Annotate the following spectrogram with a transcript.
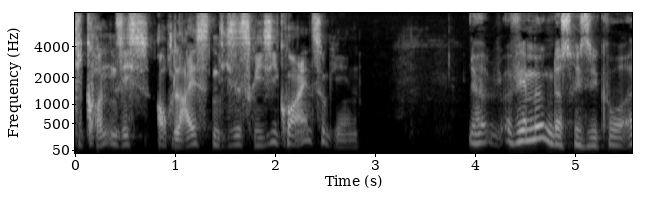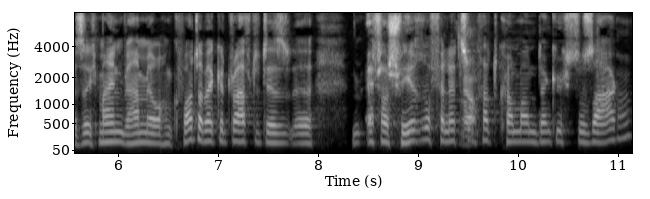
die konnten sich auch leisten, dieses Risiko einzugehen. Ja, wir mögen das Risiko. Also ich meine, wir haben ja auch einen Quarterback gedraftet, der äh, etwas schwerere Verletzung Ja. hat, kann man, denke ich, so sagen.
